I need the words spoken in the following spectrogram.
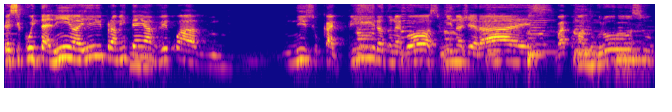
Esse cuitelinho aí, para mim, tem a ver com a início caipira do negócio, Minas Gerais, vai para Mato Grosso,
